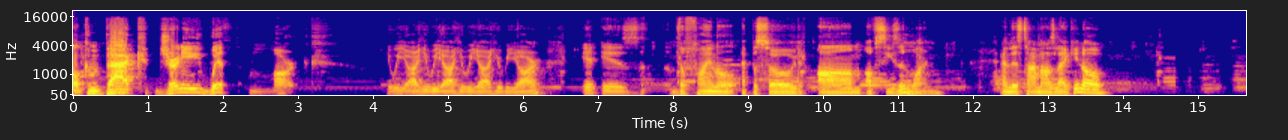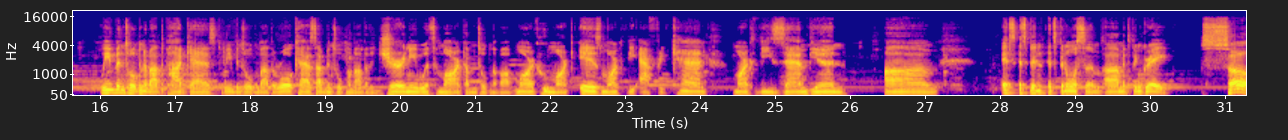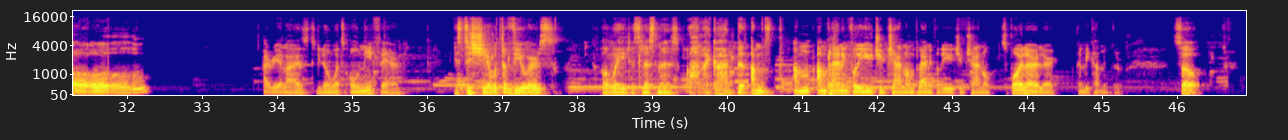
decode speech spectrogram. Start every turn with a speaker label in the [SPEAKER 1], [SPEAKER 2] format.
[SPEAKER 1] welcome back. Journey with Mark. Here we are, here we are, here we are, here we are. It is the final episode um of season 1. And this time I was like, you know, we've been talking about the podcast, we've been talking about the Rawcast, I've been talking about the journey with Mark. I've been talking about Mark, who Mark is, Mark the African, Mark the Zambian. Um it's it's been it's been awesome. Um, it's been great. So I realized, you know what's only fair is to share with the viewers. Oh wait, it's listeners. Oh my god, I'm I'm I'm planning for the YouTube channel. I'm planning for the YouTube channel. Spoiler alert, gonna be coming through. So,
